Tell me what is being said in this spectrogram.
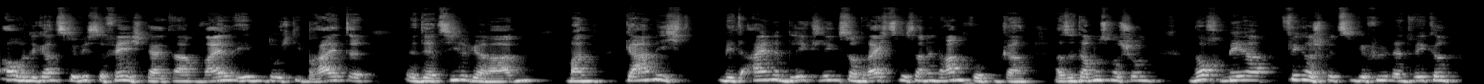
auch eine ganz gewisse Fähigkeit haben, weil eben durch die Breite äh, der Zielgeraden man gar nicht mit einem Blick links und rechts bis an den Rand gucken kann. Also da muss man schon noch mehr Fingerspitzengefühl entwickeln.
